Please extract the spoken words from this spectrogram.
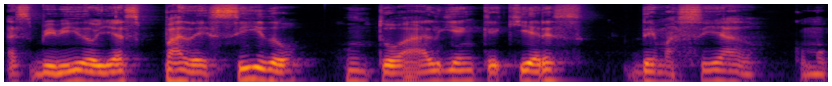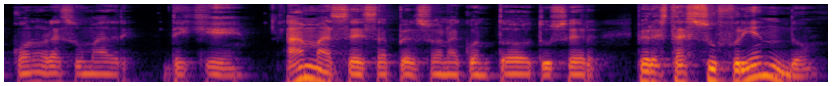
has vivido y has padecido junto a alguien que quieres demasiado, como Conor a su madre, de que amas a esa persona con todo tu ser, pero estás sufriendo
